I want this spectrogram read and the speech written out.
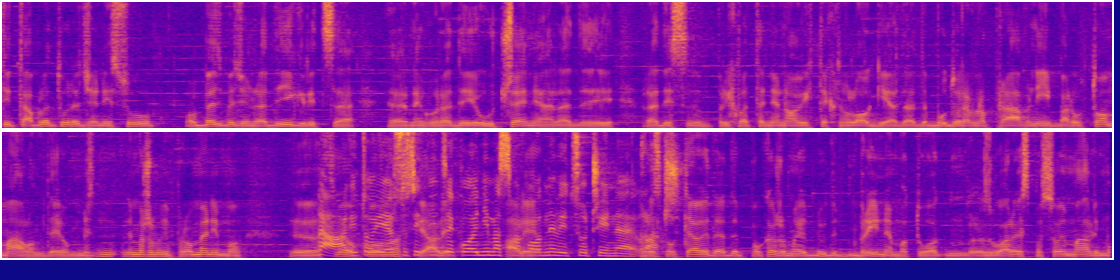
Ti tablet uređaji nisu obezbeđeni radi igrica, e, nego radi učenja, radi, radi prihvatanja novih tehnologija, da, da budu ravnopravniji, bar u tom malom delu. Ne možemo im promenimo E, da, ali to jesu sitnice koje njima svakodnevicu čine lakše. Ali smo htjeli da, da pokažemo, ljudi, brinemo tu. Razgovarali smo s ovim malim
